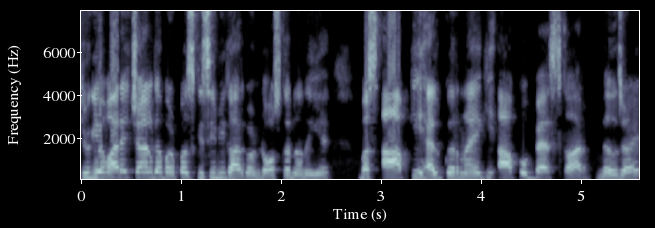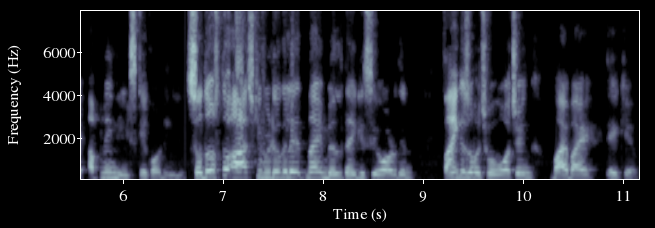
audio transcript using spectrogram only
क्योंकि हमारे चैनल का पर्पज किसी भी कार को एंडोर्स करना नहीं है। बस आपकी हेल्प करना है कि आपको बेस्ट कार मिल जाए अपनी नीड्स के अकॉर्डिंगली सो दोस्तों, आज की वीडियो के लिए इतना ही। मिलते हैं किसी और दिन। Thank you so much for watching bye bye take care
